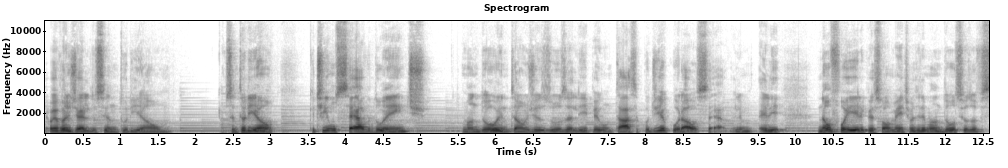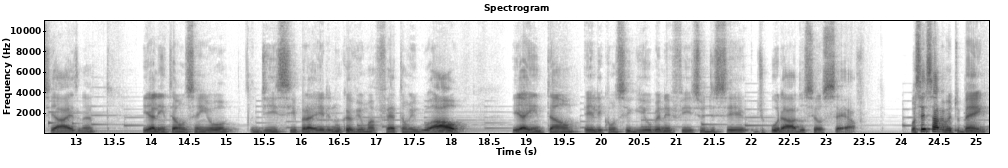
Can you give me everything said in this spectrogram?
é o evangelho do centurião. O centurião que tinha um servo doente, mandou então Jesus ali perguntar se podia curar o servo. Ele, ele não foi ele pessoalmente, mas ele mandou seus oficiais, né? E ali então o Senhor disse para ele: Nunca vi uma fé tão igual e aí então ele conseguiu o benefício de ser de o seu servo. Vocês sabem muito bem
